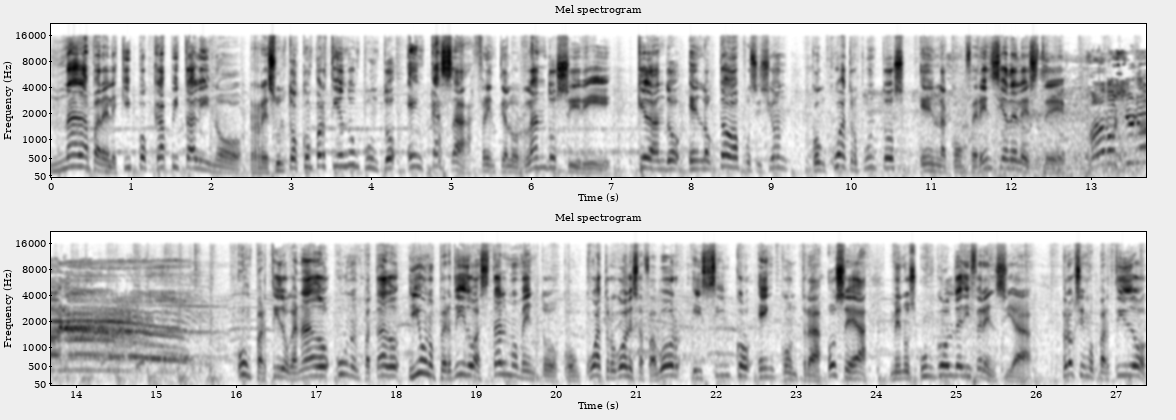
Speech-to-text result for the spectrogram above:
nada para el equipo capitalino. Resultó compartiendo un punto en casa frente al Orlando City, quedando en la octava posición con cuatro puntos en la conferencia del Este. ¡Vamos Un partido ganado, uno empatado y uno perdido hasta el momento, con cuatro goles a favor y cinco en contra, o sea, menos un gol de diferencia. Próximo partido,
